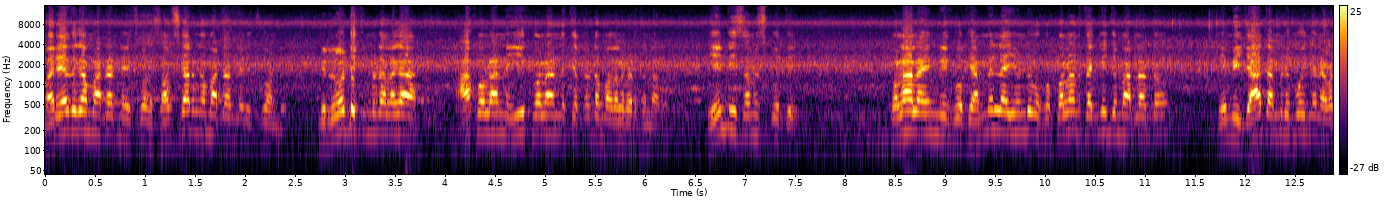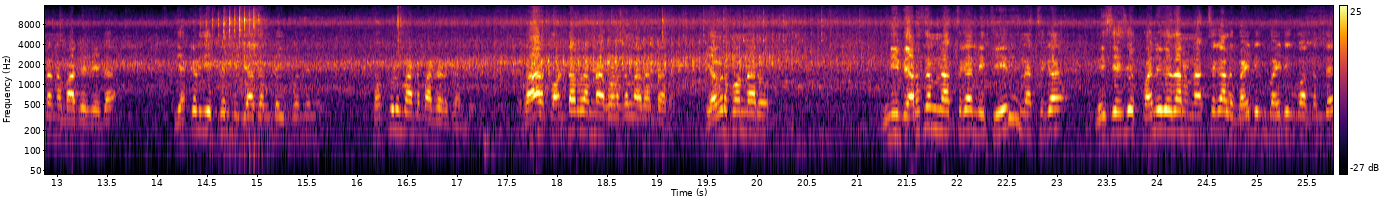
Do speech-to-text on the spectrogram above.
మర్యాదగా మాట్లాడడం నేర్చుకోండి. సంస్కారంగా మాట్లాడడం నేర్చుకోండి. మీరు రోడ్డు ఎక్కి ఆ కులాన్ని ఈ కులాన్ని తిట్టడం మొదలు పెడుతున్నారు. ఏంటి సంస్కృతి? కులాలు ఆయన మీకు ఒక ఎమ్మెల్యే అయ్యి ఉండి ఒక కులాన్ని తగ్గించి మాట్లాడడం? ఏ మీ జాతి అమ్మిడిపోయిందని ఎవడన్నా మాట్లాడా ఎక్కడ చెప్పారు మీ జాతి అమ్మిడైపోయిందని తప్పుడు మాట మాట్లాడకండి. రా కొంటారు నా కొడకలారంటారు. ఎవరు కొన్నారు? నీ వ్యర్థం నచ్చగా నీ తీరి నచ్చగా నీ చేసే పని విధానం నచ్చగా బయటికి బయటికి పోతుంటే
